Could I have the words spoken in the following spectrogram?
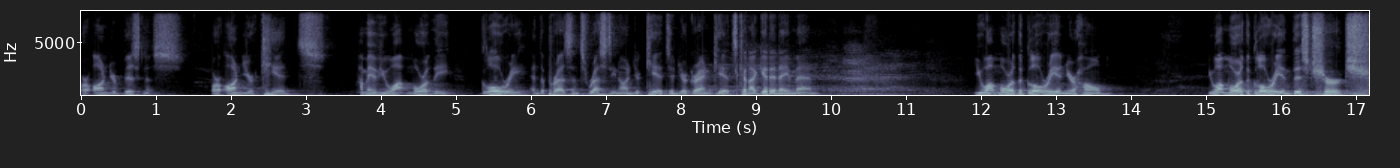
or on your business, or on your kids. How many of you want more of the glory and the presence resting on your kids and your grandkids? Can I get an amen? You want more of the glory in your home. You want more of the glory in this church.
